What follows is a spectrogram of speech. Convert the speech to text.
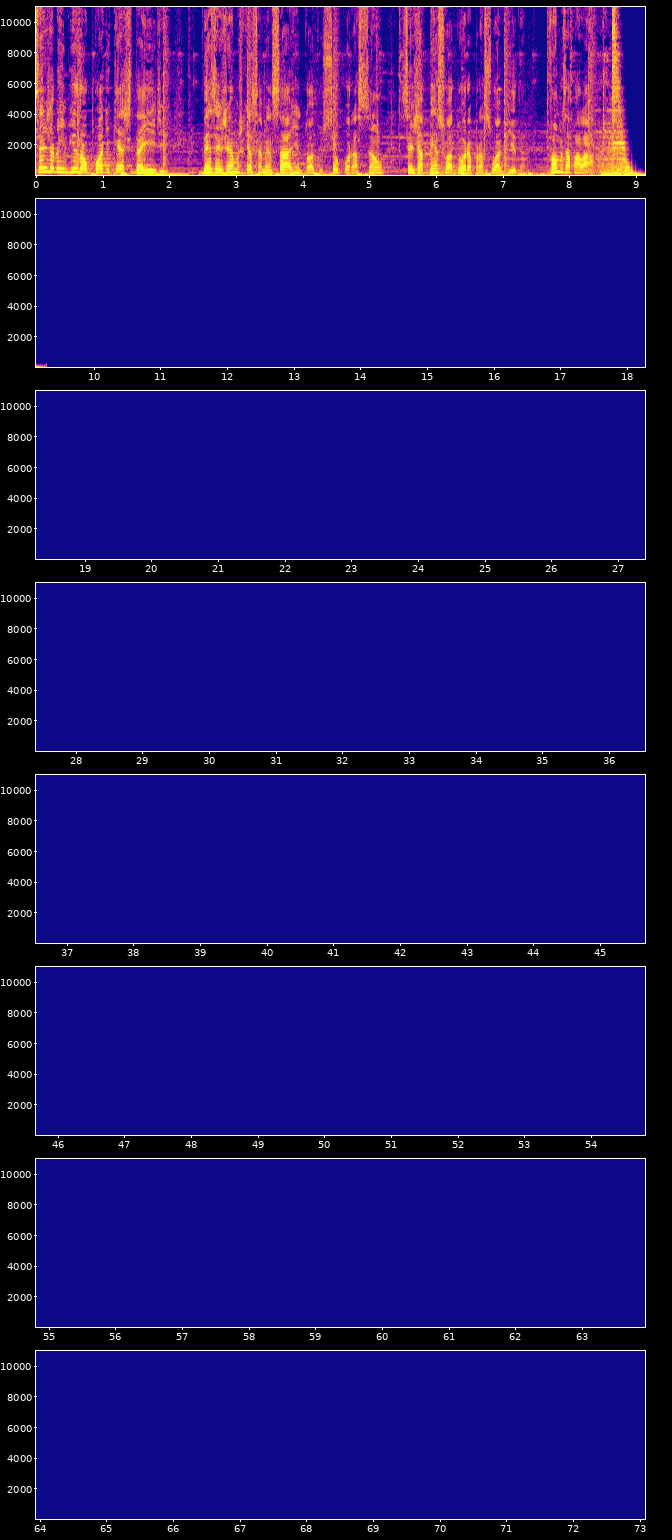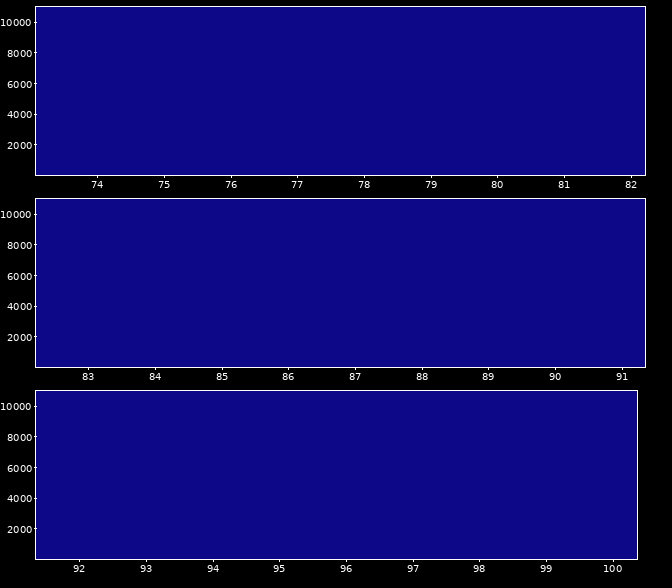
Seja bem-vindo ao podcast da ID. Desejamos que essa mensagem toque o seu coração, seja abençoadora para a sua vida. Vamos à palavra.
